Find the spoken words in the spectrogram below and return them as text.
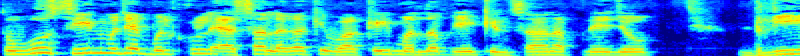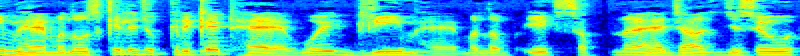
तो वो सीन मुझे बिल्कुल ऐसा लगा कि वाकई मतलब एक इंसान अपने जो ड्रीम है मतलब उसके लिए जो क्रिकेट है, वो एक ड्रीम है मतलब एक सपना है, जहाँ जिसे वो,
